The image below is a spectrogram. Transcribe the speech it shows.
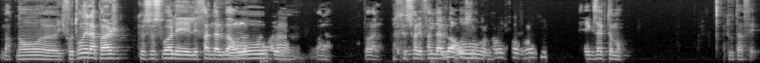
maintenant euh, il faut tourner la page, que ce soit les, les fans d'Alvaro, voilà, euh, voilà. voilà, que ce soit les fans d'Alvaro. Exactement, tout à fait.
